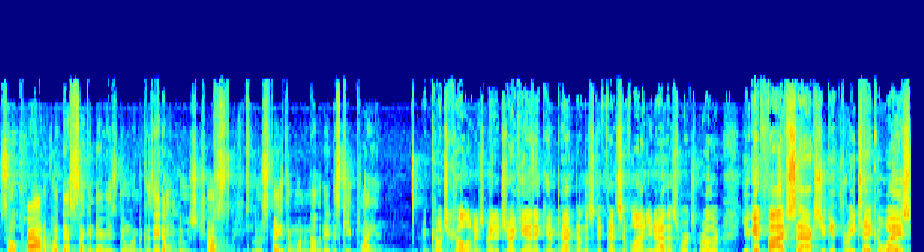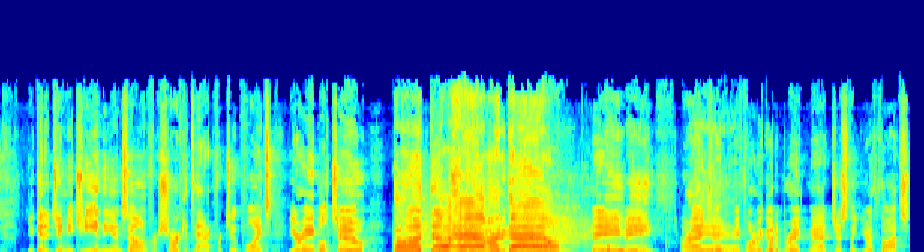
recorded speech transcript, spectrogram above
so proud of what that secondary is doing because they don't lose trust, lose faith in one another. They just keep playing. And Coach Cullen, who's made a gigantic impact on this defensive line. You know how this works, brother. You get five sacks, you get three takeaways, you get a Jimmy G in the end zone for shark attack for two points. You're able to put, the, the, hammer, down, down baby. baby. All right, Yeah. uh, before we go to break, Matt, just the, your thoughts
